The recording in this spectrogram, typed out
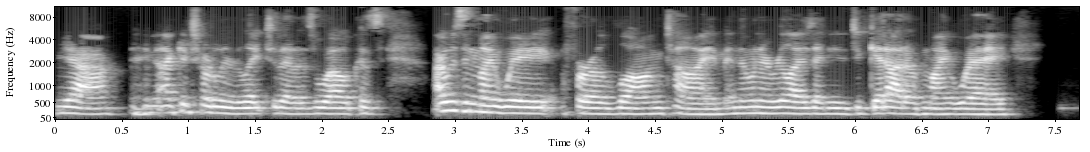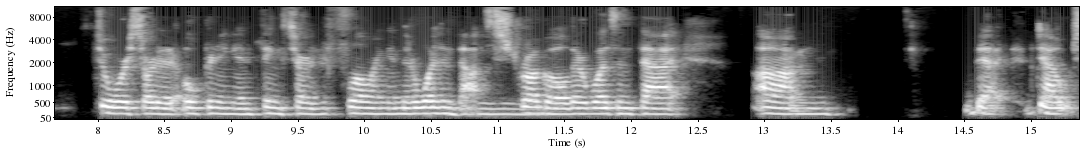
Yeah, I can totally relate to that as well because I was in my way for a long time. And then when I realized I needed to get out of my way, doors started opening and things started flowing. And there wasn't that mm. struggle. There wasn't that, um, that doubt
